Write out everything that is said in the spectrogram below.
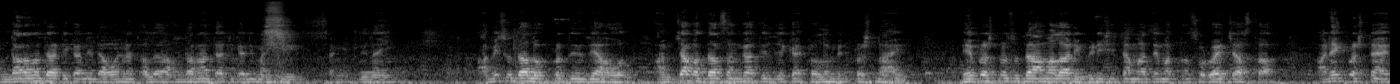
आमदारांना त्या ठिकाणी डावलण्यात आलं. आमदारांना त्या ठिकाणी माहिती सांगितली नाही. आम्ही सुद्धा लोकप्रतिनिधी आहोत. आमच्या मतदारसंघातील जे काही प्रलंबित प्रश्न आहेत हे प्रश्नसुद्धा आम्हाला डी पी डी सीच्या माध्यमातून सोडवायचे असतात. अनेक प्रश्न आहेत.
